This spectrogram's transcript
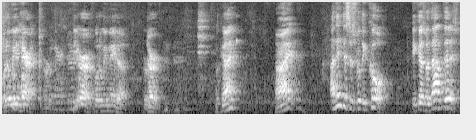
What do we inherit? The earth. What are we made of? Dirt. Okay? Alright? I think this is really cool. Because without this,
